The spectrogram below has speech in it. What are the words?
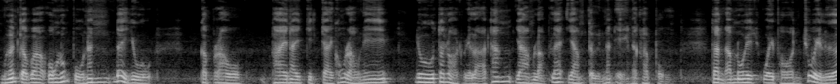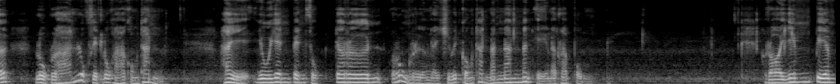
เหมือนกับว่าองค์หลวงปู่นั้นได้อยู่กับเราภายในจิตใจของเรานี้ อยู่ตลอดเวลาทั้งยามหลับและยามตื่นนั่นเองนะครับผม ท่านอำนวยอวยพรช่วยเหลือ ลูกหลานลูกศิษย์ลูกหาของท่าน ให้อยู่เย็นเป็นสุข เจริญรุ่งเรืองในชีวิตของท่านนั้น ๆ นั่นเองนะครับผม รอยยิ้มเปี่ยมไป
